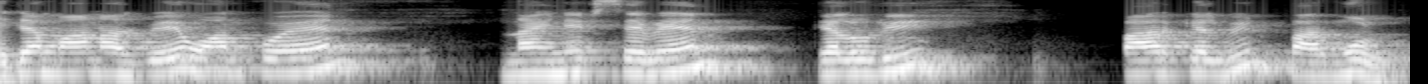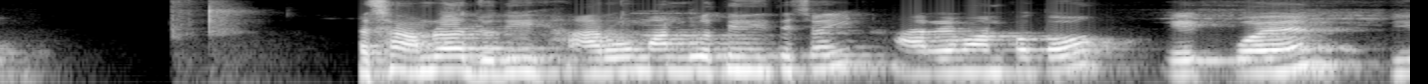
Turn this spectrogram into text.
এটা মান আসবে one point nine eight seven calorie per kelvin per mole আচ্ছা আমরা যদি আরও মানগুলোতে নিতে চাই, আর এর মান কত? Eight point three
